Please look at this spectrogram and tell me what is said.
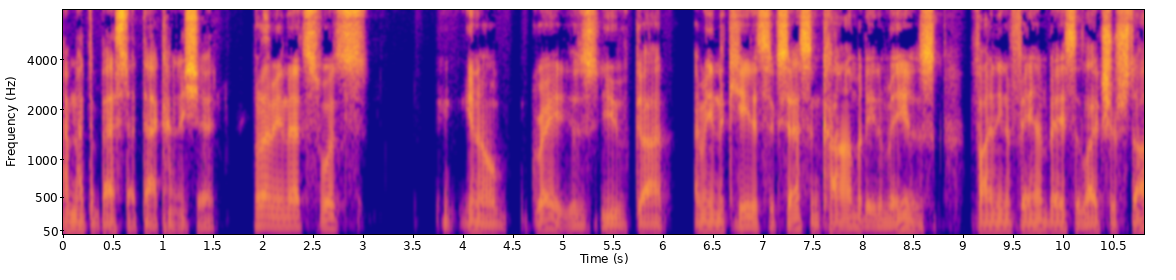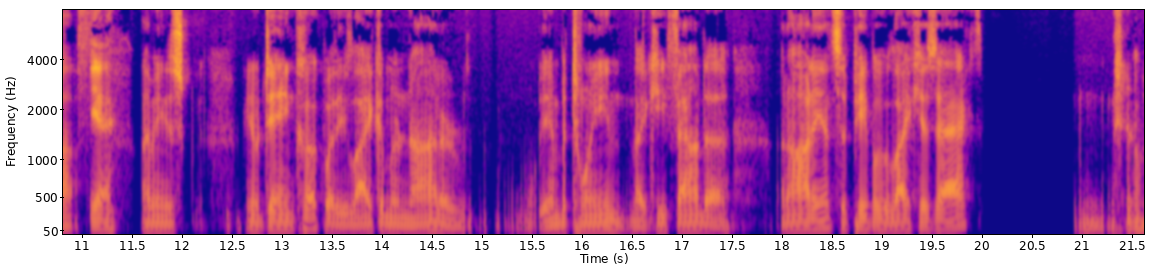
I'm not the best at that kind of shit. But I mean, that's what's you know great is you've got. I mean, the key to success in comedy to me is finding a fan base that likes your stuff. Yeah. I mean, it's you know Dane Cook, whether you like him or not, or in between. Like he found a an audience of people who like his act. You know,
